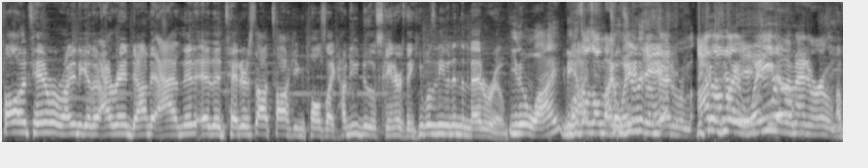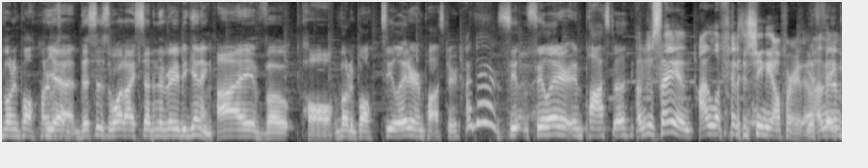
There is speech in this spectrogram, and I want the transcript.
Paul and Tanner were running together. I ran down to admin, and then Tanner stopped talking. Paul's like, "How do you do the scanner thing?" He wasn't even in the med room. You know why? Because Why? I was on my way to you're the it? bedroom. Because I'm on you're my it, way to bro? the bedroom. I'm voting Paul. 100%. Yeah, this is what I said in the very beginning. I vote Paul. I'm voting Paul. See you later, imposter. Hi there. See, see you later, impasta. I'm just saying, I love fettuccine alfredo. You I'm an fake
